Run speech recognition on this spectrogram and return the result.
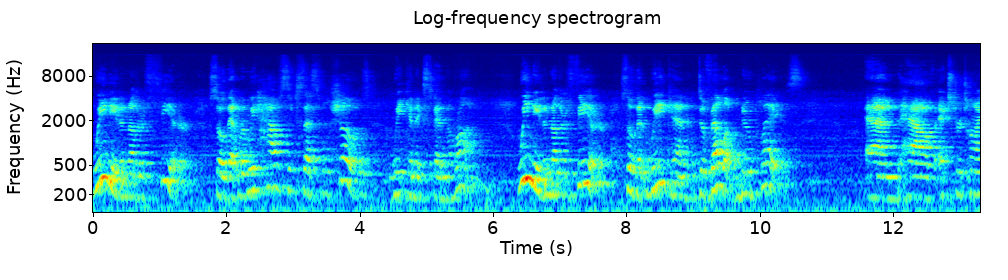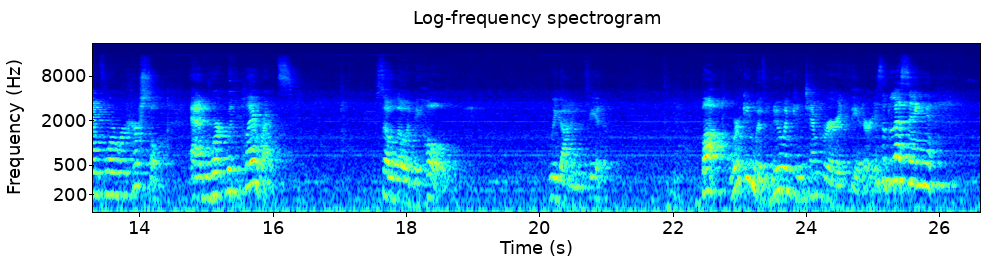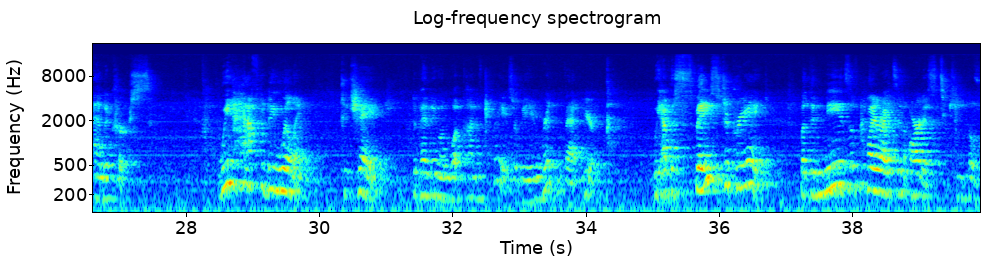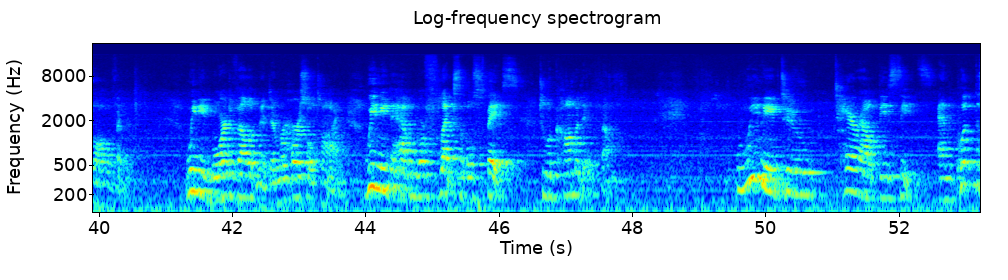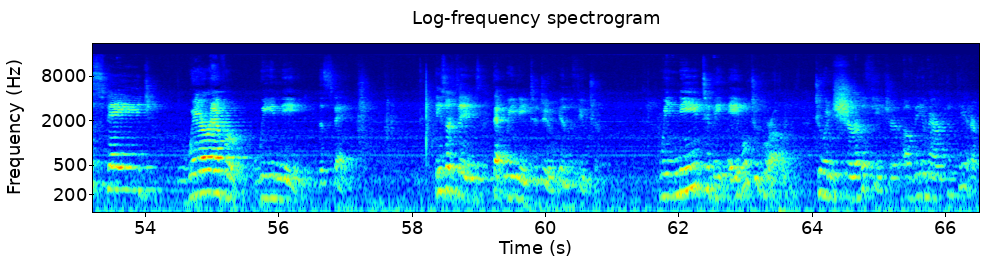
We need another theater so that when we have successful shows, we can extend the run. We need another theater so that we can develop new plays and have extra time for rehearsal and work with playwrights. So lo and behold, we got a new theater. But working with new and contemporary theater is a blessing and a curse. We have to be willing to change depending on what kind of plays are being written that year. We have the space to create, but the needs of playwrights and artists keep evolving. We need more development and rehearsal time. We need to have a more flexible space to accommodate them. We need to tear out these seats and put the stage wherever we need the stage. These are things that we need to do in the future. We need to be able to grow to ensure the future of the American theater.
